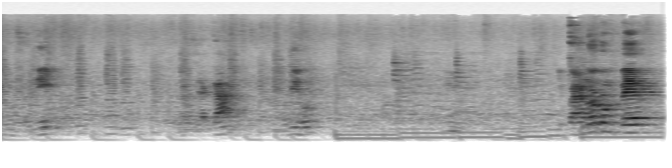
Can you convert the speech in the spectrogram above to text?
Vamos a venir desde acá, como digo. Y para no romper,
